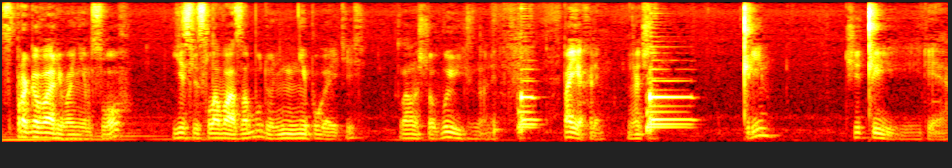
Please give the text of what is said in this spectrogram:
с проговариванием слов. Если слова забуду, не пугайтесь. Главное, чтобы вы их знали. Поехали. Значит, три, четыре.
